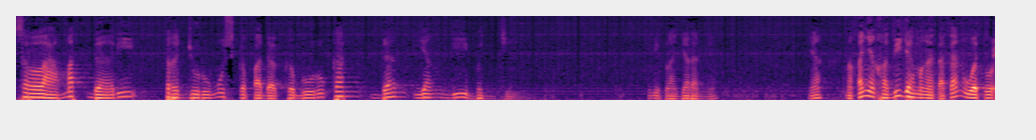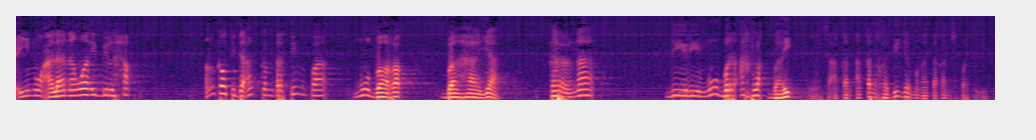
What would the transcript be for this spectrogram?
selamat dari terjurumus kepada keburukan dan yang dibenci. Ini pelajarannya. Ya, makanya Khadijah mengatakan wa tu'inu ala nawaibil haq. Engkau tidak akan tertimpa mudarat bahaya karena dirimu berakhlak baik. Ya, seakan-akan Khadijah mengatakan seperti itu.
